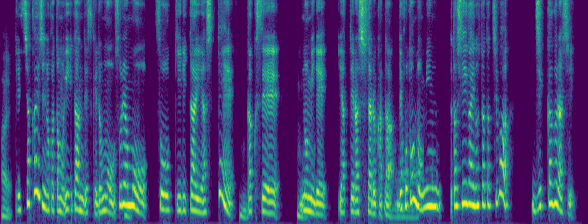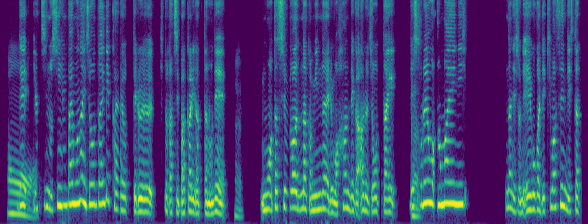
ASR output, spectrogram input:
はい。で、社会人の方もいたんですけども、それはもう早期リタイアして、うん学生のみでやってらっしゃる方。で、ほとんどみん、私以外の人たちは、実家暮らしで、家賃の心配もない状態で通ってる人たちばかりだったので、はいもう私はなんかみんなよりもハンデがある状態で、はいそれを甘えに、なんでしょうね、英語ができませんでしたっ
